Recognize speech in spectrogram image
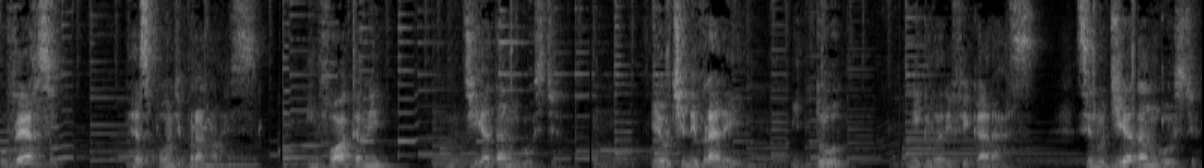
O verso responde para nós: Invoca-me no dia da angústia, eu te livrarei e tu me glorificarás. Se no dia da angústia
